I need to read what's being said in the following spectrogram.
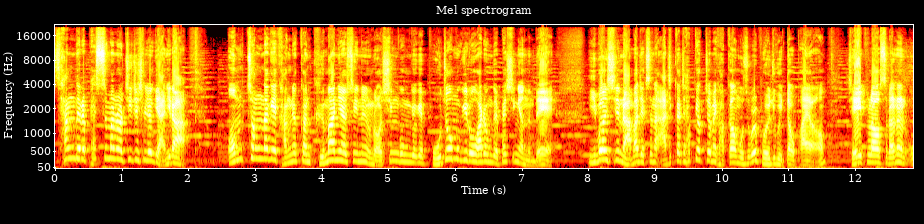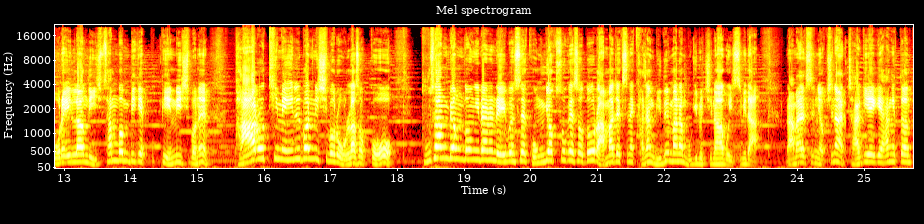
상대를 패스만으로 찢을 실력이 아니라 엄청나게 강력한 그만이 할 수 있는 러싱 공격의 보조 무기로 활용될 패싱이었는데 이번 시즌 라마 잭슨은 아직까지 합격점에 가까운 모습을 보여주고 있다고 봐요. 제이 플라우스라는 올해 1라운드 23번 빅에 뽑힌 리시버는 바로 팀의 1번 리시버로 올라섰고 부상병동이라는 레이븐스의 공격 속에서도 라마 잭슨의 가장 믿을 만한 무기로 진화하고 있습니다. 라마 잭슨 역시나 자기에게 향했던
